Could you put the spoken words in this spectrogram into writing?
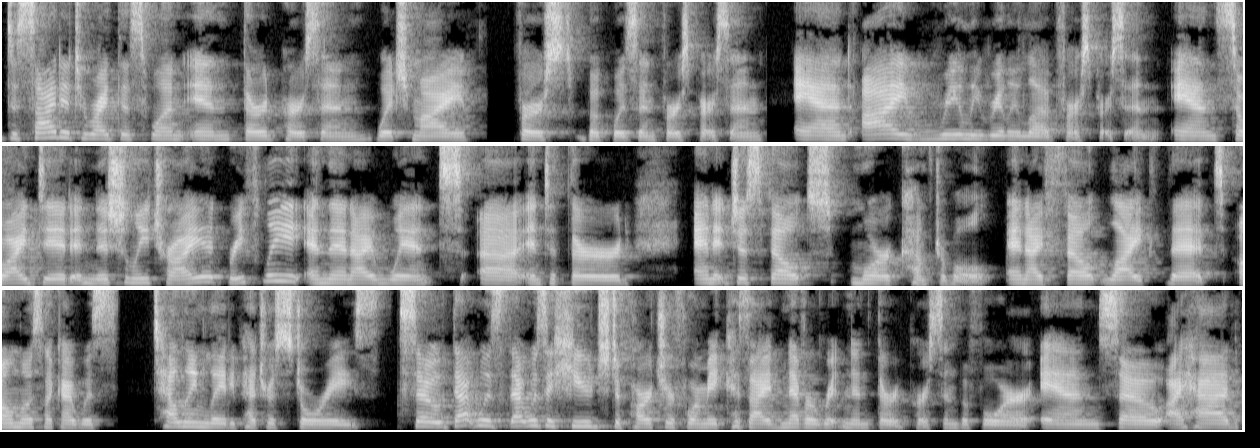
decided to write this one in third person, which my first book was in first person. And I really, really love first person. And so I did initially try it briefly, and then I went uh, into third, and it just felt more comfortable. And I felt like that almost like I was telling Lady Petra's stories. So that was that was a huge departure for me because I had never written in third person before. And so I had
